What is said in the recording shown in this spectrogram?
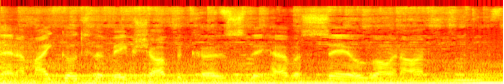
and I might go to the vape shop because they have a sale going on.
